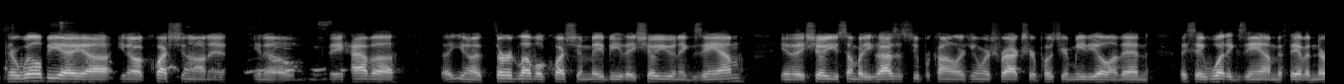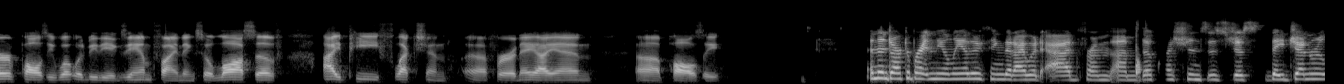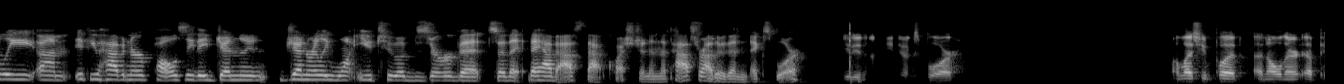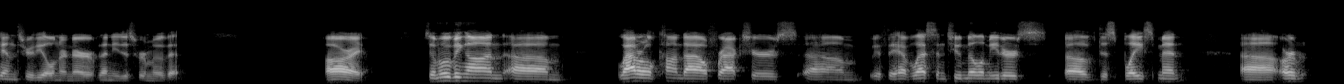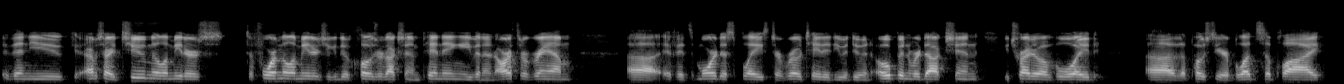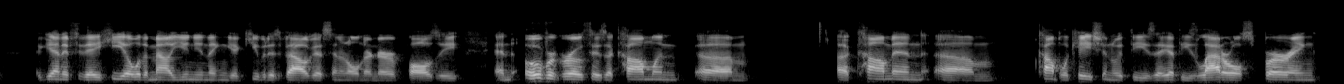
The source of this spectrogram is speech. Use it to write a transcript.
there will be a uh, you know a question on it. You know, they have a, a you know a third level question. Maybe they show you an exam. You know, they show you somebody who has a supracondylar humerus fracture, posterior medial, and then they say what exam. If they have a nerve palsy, what would be the exam finding? So loss of IP flexion uh, for an AIN uh, palsy. And then, Dr. Brighton, the only other thing that I would add from um, the questions is just they generally, um, if you have a nerve palsy, they generally generally want you to observe it, so that they have asked that question in the past rather than explore. You do not need to explore. unless you put an ulnar, a pin through the ulnar nerve, then you just remove it. All right. So moving on, um, lateral condyle fractures, um, if they have less than two millimeters of displacement, uh, or then you, I'm sorry, two millimeters to four millimeters, you can do a closed reduction and pinning, even an arthrogram. Uh, if it's more displaced or rotated, you would do an open reduction. You try to avoid uh, the posterior blood supply. Again, if they heal with a malunion, they can get cubitus valgus and an ulnar nerve palsy. And overgrowth is a common um, a common um, complication with these. They get these lateral spurring,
